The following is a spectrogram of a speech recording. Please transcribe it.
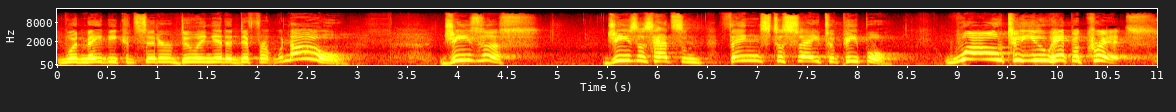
would maybe consider doing it a different way. No, Jesus, Jesus had some things to say to people. Woe to you, hypocrites!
